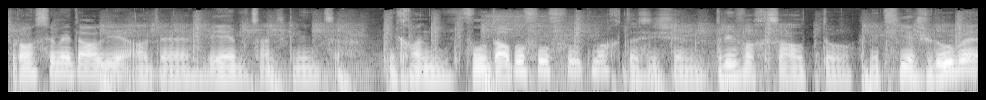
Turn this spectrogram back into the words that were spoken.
Bronzemedaille an der WM 2019. Ich habe Full Double Full Full gemacht. Das ist ein dreifaches Salto mit vier Schrauben.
